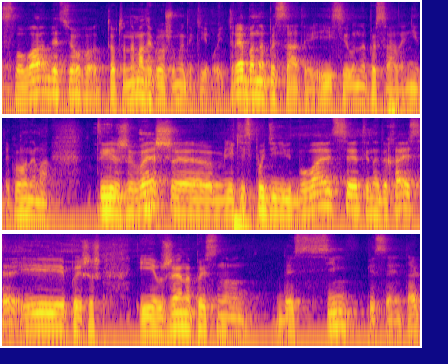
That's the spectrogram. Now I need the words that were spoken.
слова для цього. Тобто нема такого, що ми такі, ой, треба написати, і сіли написали. Ні, такого нема. Ти живеш, е, якісь події відбуваються, ти надихаєшся і пишеш. І вже написано десь сім пісень, так?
